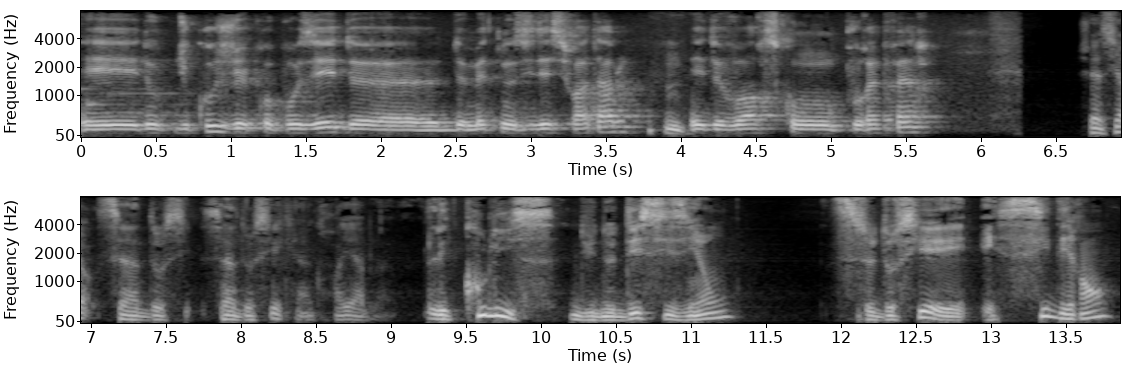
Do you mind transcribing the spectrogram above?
Et donc, du coup, je lui ai proposé de, de mettre nos idées sur la table Hmm. et de voir ce qu'on pourrait faire. Je vous assure, c'est un dossier, c'est un dossier qui est incroyable. Les coulisses d'une décision, ce dossier est, est sidérant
